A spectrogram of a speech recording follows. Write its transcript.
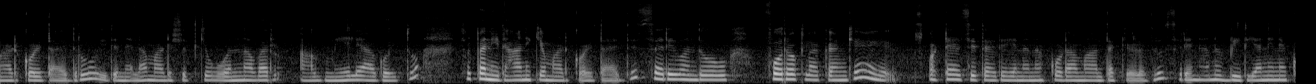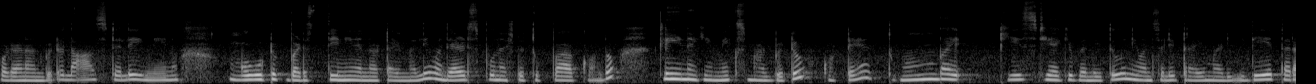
ಮಾಡ್ಕೊಳ್ತಾ ಇದ್ರು. ಇದನ್ನೆಲ್ಲ ಮಾಡಿಸೋದಕ್ಕೆ ಒನ್ ಅವರ್ ಆಗ, ಮೇಲೆ ಆಗೋಯಿತು. ಸ್ವಲ್ಪ ನಿಧಾನಕ್ಕೆ ಮಾಡ್ಕೊಳ್ತಾ ಇದ್ದೆ. ಸರಿ, ಒಂದು ಫೋರ್ ಓ ಕ್ಲಾಕ್ ಹಂಗೆ ಹೊಟ್ಟೆ ಹಸಿತಾ ಇದೆ ಏನನ್ನ ಕೊಡಮ್ಮ ಅಂತ ಕೇಳಿದ್ರು. ಸರಿ, ನಾನು ಬಿರಿಯಾನಿನೇ ಕೊಡೋಣ ಅಂದ್ಬಿಟ್ಟು ಲಾಸ್ಟಲ್ಲಿ ಇನ್ನೇನು ಊಟಕ್ಕೆ ಬಡಿಸ್ತೀನಿ ಅನ್ನೋ ಟೈಮಲ್ಲಿ ಒಂದು ಎರಡು ಸ್ಪೂನಷ್ಟು ತುಪ್ಪ ಹಾಕ್ಕೊಂಡು ಕ್ಲೀನಾಗಿ ಮಿಕ್ಸ್ ಮಾಡಿಬಿಟ್ಟು ಕೊಟ್ಟೆ. ತುಂಬ ಟೇಸ್ಟಿಯಾಗಿ ಬಂದಿತ್ತು. ನೀವು ಒಂದ್ಸಲ ಟ್ರೈ ಮಾಡಿ. ಇದೇ ಥರ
